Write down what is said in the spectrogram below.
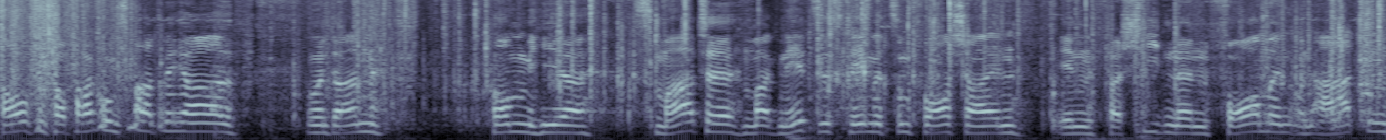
Haufen Verpackungsmaterial. Und dann kommen hier smarte Magnetsysteme zum Vorschein in verschiedenen Formen und Arten.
